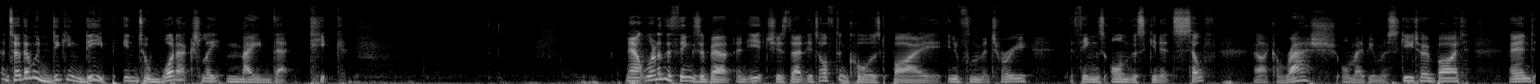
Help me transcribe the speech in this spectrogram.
And so they were digging deep into what actually made that tick. Now, one of the things about an itch is that it's often caused by inflammatory things on the skin itself, uh, like a rash or maybe a mosquito bite. And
